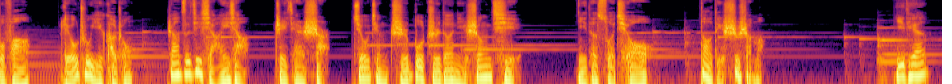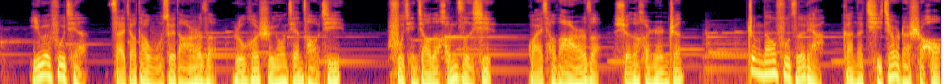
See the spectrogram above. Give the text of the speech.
不妨留出一刻钟，让自己想一想这件事儿究竟值不值得你生气，你的所求到底是什么？一天，一位父亲。在教他五岁的儿子如何使用剪草机，父亲教得很仔细，乖巧的儿子学得很认真。正当父子俩干得起劲儿的时候，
